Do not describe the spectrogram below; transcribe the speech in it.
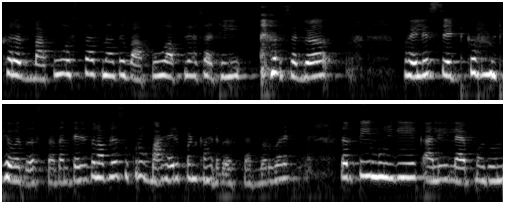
खरंच बापू असतात ना ते बापू आपल्यासाठी सगळं पहिले सेट करून ठेवत असतात आणि त्याच्यातून आपल्या सुखरूप बाहेर पण काढत असतात बरोबर आहे? तर ती मुलगी एक आली लॅबमधून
